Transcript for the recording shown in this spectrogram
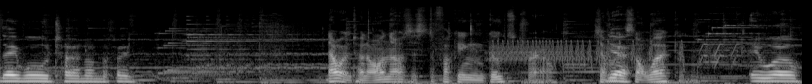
They will turn on the thing. That won't turn on, that was just the fucking ghost trail. Except Yeah. it's not working. It will.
